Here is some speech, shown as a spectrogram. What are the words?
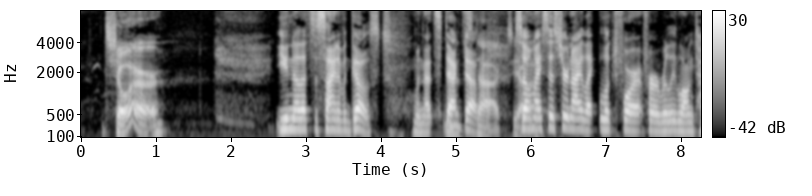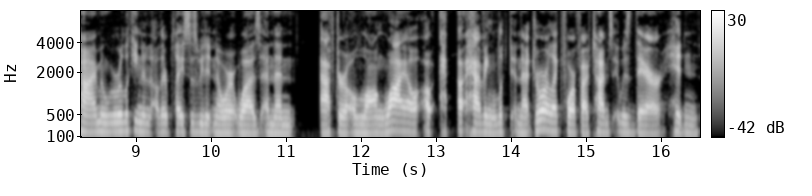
sure. you know that's a sign of a ghost when that's stacked it's up. stacked, So my sister and I like looked for it for a really long time, and we were looking in other places we didn't know where it was, and then after a long while, uh, ha- uh, having looked in that drawer like four or five times, it was there, hidden,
